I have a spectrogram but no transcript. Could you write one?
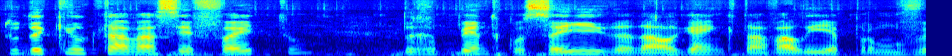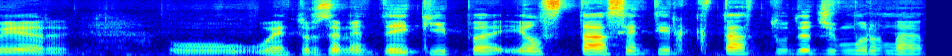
tudo aquilo que estava a ser feito, de repente, com a saída de alguém que estava ali a promover o, o entrosamento da equipa, ele está a sentir que está tudo a desmoronar.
